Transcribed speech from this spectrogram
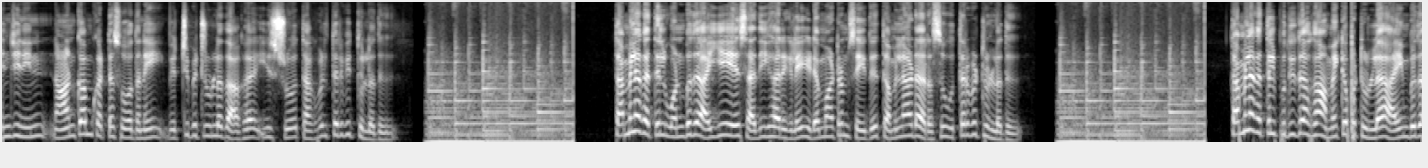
என்ஜினின் நான்காம் கட்ட சோதனை வெற்றி பெற்றுள்ளதாக இஸ்ரோ தகவல் தெரிவித்துள்ளது. தமிழகத்தில் ஒன்பது ஐஏஎஸ் அதிகாரிகளை இடமாற்றம் செய்து தமிழ்நாடு அரசு உத்தரவிட்டுள்ளது. தமிழகத்தில் புதிதாக அமைக்கப்பட்டுள்ள ஐம்பது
